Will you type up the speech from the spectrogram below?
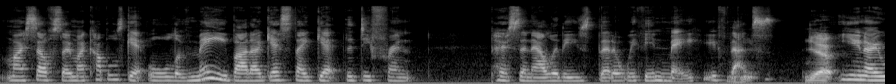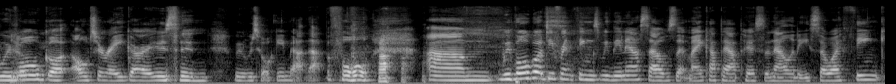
myself, so my couples get all of me, but I guess they get the different personalities that are within me, if that's yeah, you know, we've Yeah. all got alter egos, and we were talking about that before. um, we've all got different things within ourselves that make up our personality. So I think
